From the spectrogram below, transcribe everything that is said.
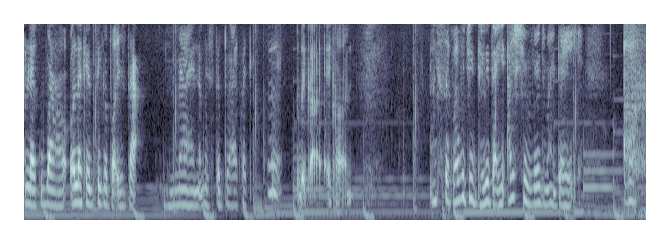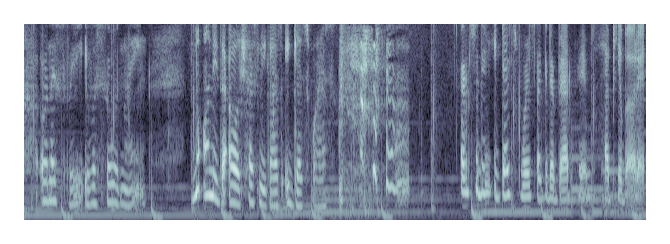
I'm like, wow, all I can think about is that man, Mr. Black. Like, oh my god, I can't. I'm just like, why would you do that? You actually ruined my day. Ugh, honestly, it was so annoying. Not only that, oh, trust me, guys, it gets worse. actually, it gets worse, like in a bad way. I'm happy about it.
